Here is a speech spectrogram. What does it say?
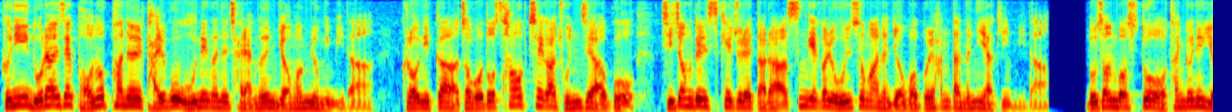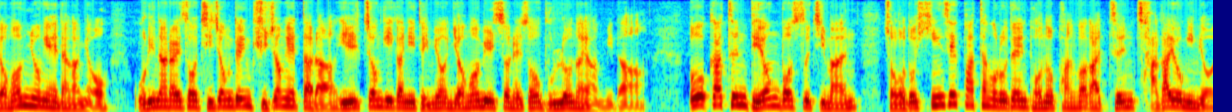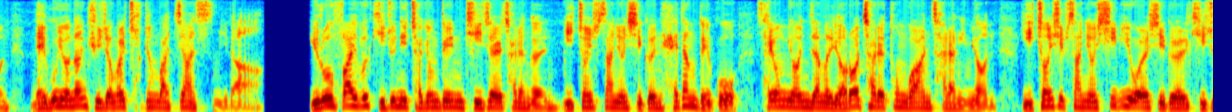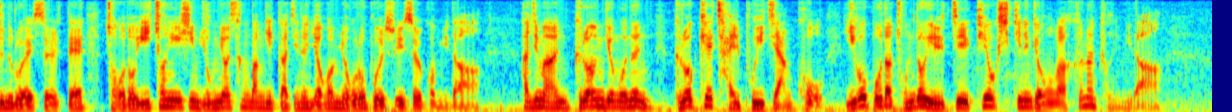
흔히 노란색 번호판을 달고 운행하는 차량은 영업용입니다. 그러니까 적어도 사업체가 존재하고 지정된 스케줄에 따라 승객을 운송하는 영업을 한다는 이야기입니다. 노선버스도 당연히 영업용에 해당하며 우리나라에서 지정된 규정에 따라 일정 기간이 되면 영업 일선에서 물러나야 합니다. 똑같은 대형 버스지만 적어도 흰색 바탕으로 된 번호판과 같은 자가용이면 내구연한 규정을 적용받지 않습니다. 유로5 기준이 적용된 디젤 차량은 2014년식은 해당되고 사용 연장을 여러 차례 통과한 차량이면 2014년 12월식을 기준으로 했을 때 적어도 2026년 상반기까지는 영업용으로 볼 수 있을 겁니다. 하지만 그런 경우는 그렇게 잘 보이지 않고 이것보다 좀 더 일찍 퇴역시키는 경우가 흔한 편입니다.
